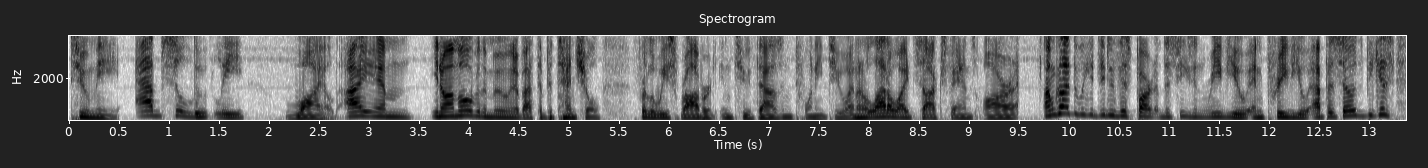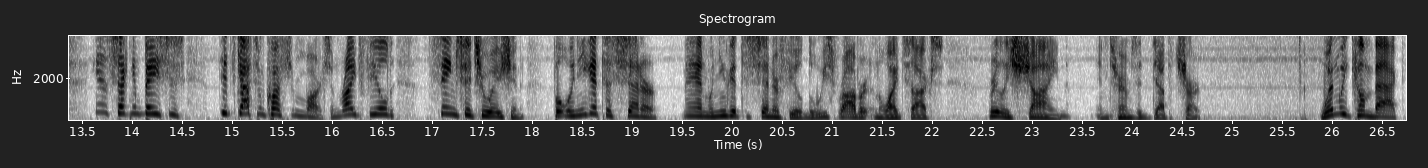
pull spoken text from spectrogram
to me. Absolutely wild. I am, you know, I'm over the moon about the potential for Luis Robert in 2022. And a lot of White Sox fans are. I'm glad that we get to do this part of the season review and preview episodes because, you know, second base is, it's got some question marks. And right field, same situation. But when you get to center, man, when you get to center field, Luis Robert and the White Sox really shine in terms of depth chart. When we come back,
